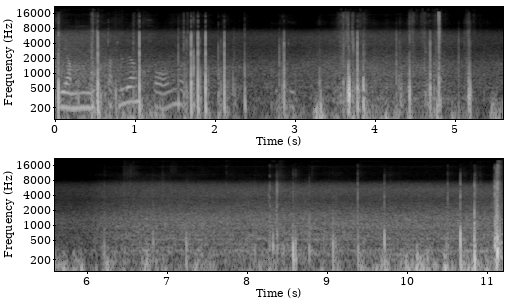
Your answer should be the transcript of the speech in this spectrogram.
เตรียมตัดเรื่องของหมดโอ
